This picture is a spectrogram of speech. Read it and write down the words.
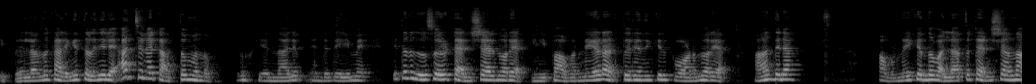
ഇപ്പോഴെല്ലാം ഒന്ന് കലങ്ങി തെളിഞ്ഞില്ലേ? അച്ഛനെ കത്തും വന്നു. എന്നാലും എന്റെ ദൈവമേ ഇത്ര ദിവസം ഒരു ടെൻഷനായിരുന്നു പറയാം. ഇനിയിപ്പോൾ അവർണയുടെ അടുത്ത് വരെ എനിക്കിത് പോകണമെന്ന് പറയാം. എന്തിനാ? അവർണയ്ക്ക് എന്തോ വല്ലാത്ത ടെൻഷൻ എന്നാ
